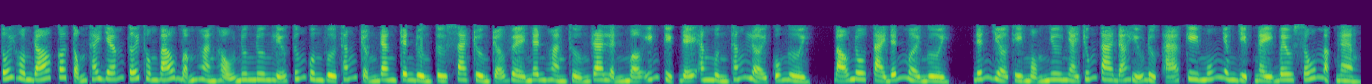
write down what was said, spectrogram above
Tối hôm đó có tổng thái giám tới thông báo bẩm hoàng hậu nương nương liễu tướng quân vừa thắng trận đang trên đường từ xa trường trở về nên hoàng thượng ra lệnh mở yến tiệc để ăn mừng thắng lợi của người, bảo nô tài đến mời người, đến giờ thì mộng như nhà chúng ta đã hiểu được ả kia muốn nhân dịp này bêu xấu mặt nàng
